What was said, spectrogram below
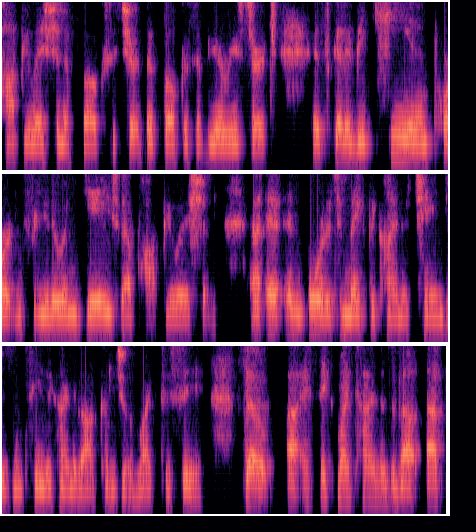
population of folks it's your, the focus of your research, it's going to be key and important for you to engage that population uh, in, in, order to make the kind of changes and see the kind of outcomes you would like to see. So uh, I think my time is about up.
